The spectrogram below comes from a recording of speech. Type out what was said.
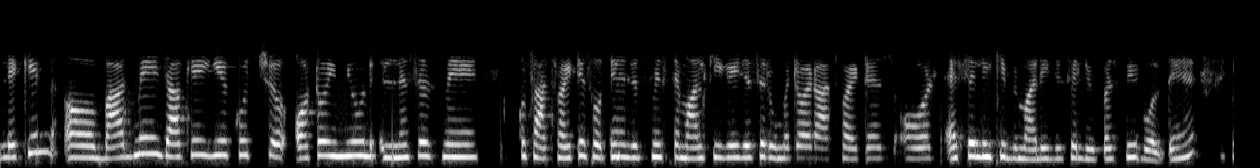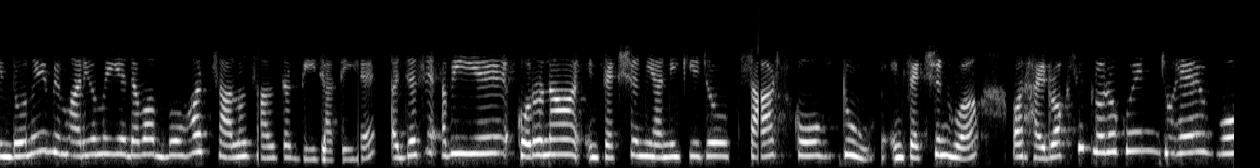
लेकिन बाद में जाके ये कुछ ऑटो इम्यून इलनेसेस में कुछ आर्थराइटिस होते हैं जिसमें इस्तेमाल की गई, जैसे रूमेटॉइड आर्थराइटिस और एसएलई की बीमारी जिसे ल्यूपस भी बोलते हैं। इन दोनों ही बीमारियों में ये दवा बहुत सालों साल तक दी जाती है। जैसे अभी ये कोरोना इन्फेक्शन यानी कि जो सार्स को टू इन्फेक्शन हुआ और हाइड्रोक्सी क्लोरोक्विन जो है वो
